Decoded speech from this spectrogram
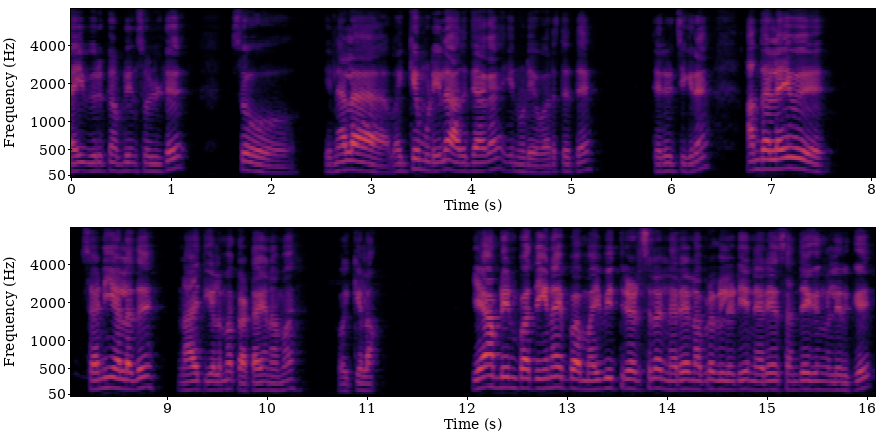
லைவ் இருக்கும் அப்படின்னு சொல்லிட்டு. ஸோ என்னால் வைக்க முடியல. அதுக்காக என்னுடைய வருத்தத்தை தெரிவிச்சுக்கிறேன். அந்த லைவு சனி அல்லது ஞாயிற்றுக்கிழமை கட்டாயம் நம்ம வைக்கலாம். ஏன் அப்படின்னு பார்த்தீங்கன்னா இப்போ மைவி த்ரேட்ஸில் நிறைய நபர்களிடையே நிறைய சந்தேகங்கள் இருக்குது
